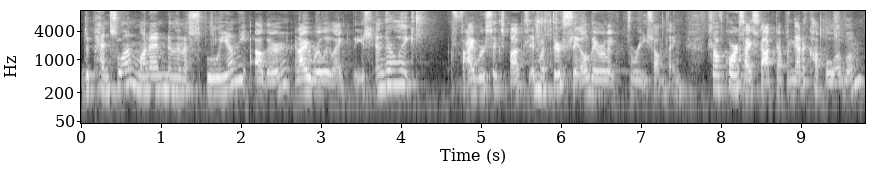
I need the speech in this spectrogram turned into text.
the pencil on one end and then a spoolie on the other. And I really like these. And they're like five or six bucks. And with their sale, they were like three something. So of course I stocked up and got a couple of them.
